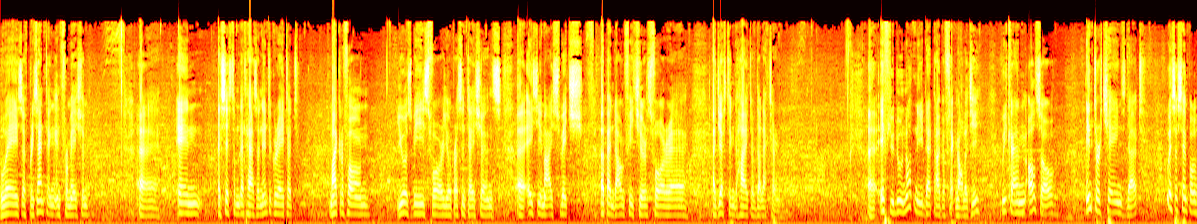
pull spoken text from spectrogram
ways of presenting information uh, in a system that has an integrated microphone, USBs for your presentations, uh, HDMI switch, up and down features for uh, adjusting the height of the lectern. Uh, if you do not need that type of technology, we can also interchange that with a simple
